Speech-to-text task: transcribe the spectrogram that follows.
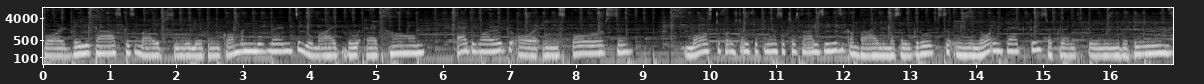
for daily tasks by simulating common movements you might do at home, at work, or in sports. Most functional fitness exercises combine muscle groups in low impact strength training routines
